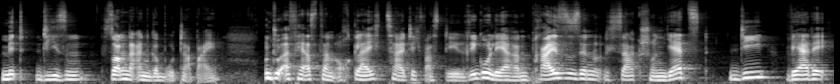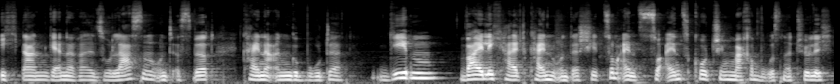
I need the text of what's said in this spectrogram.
mit diesem Sonderangebot dabei. Und du erfährst dann auch gleichzeitig, was die regulären Preise sind. Und ich sage schon jetzt, die werde ich dann generell so lassen und es wird keine Angebote geben, weil ich halt keinen Unterschied zum 1 zu 1 Coaching mache, wo es natürlich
